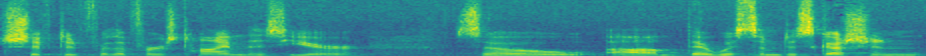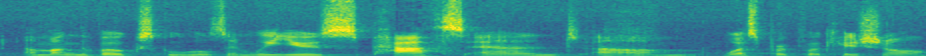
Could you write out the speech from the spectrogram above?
shifted for the first time this year, so um, there was some discussion among the Voc schools, and we use Paths and um, Westbrook Vocational,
